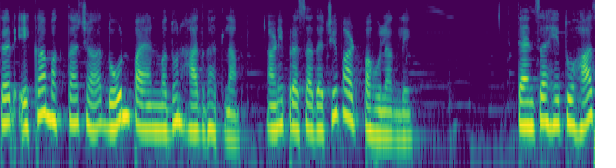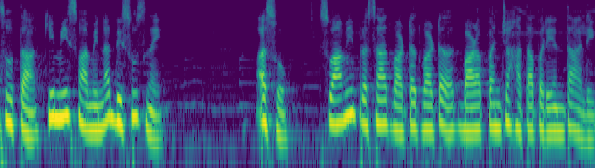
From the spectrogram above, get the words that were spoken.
तर एका भक्ताच्या दोन पायांमधून हात घातला आणि प्रसादाची वाट पाहू लागले. त्यांचा हेतू हाच होता की मी स्वामींना दिसूच नये. असो स्वामी प्रसाद वाटत वाटत बाळप्पांच्या हातापर्यंत आले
